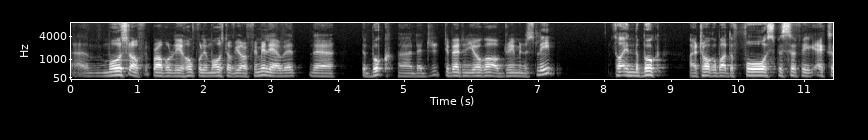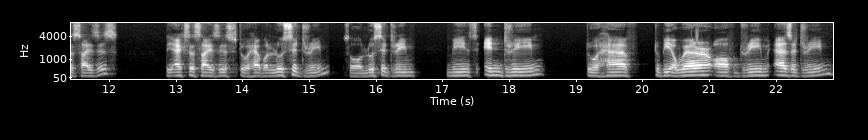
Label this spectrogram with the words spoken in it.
uh, most of, probably, hopefully most of you are familiar with the, the book, uh, the Tibetan Yoga of Dream and Sleep. So in the book, I talk about the four specific exercises. The exercises to have a lucid dream. So lucid dream means in dream to have to be aware of dream as a dream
